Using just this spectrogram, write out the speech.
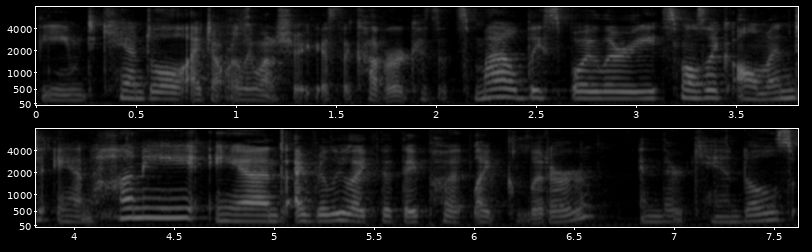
themed candle. I don't really want to show you guys the cover because it's mildly spoilery. It smells like almond and honey. And I really like that they put like glitter in their candles.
